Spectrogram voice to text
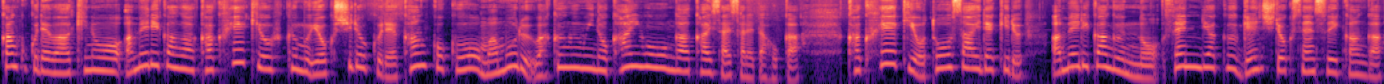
韓国では昨日アメリカが核兵器を含む抑止力で韓国を守る枠組みの会合が開催されたほか核兵器を搭載できるアメリカ軍の戦略原子力潜水艦が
